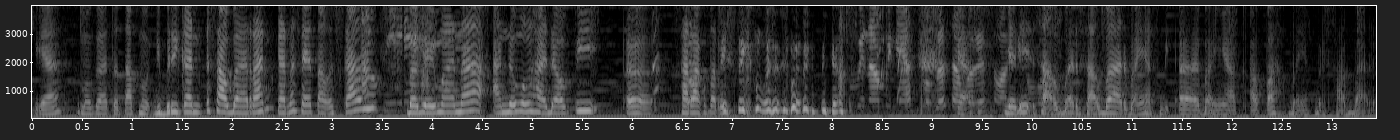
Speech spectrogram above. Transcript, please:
ya. Semoga tetap diberikan kesabaran karena saya tahu sekali Amin. bagaimana anda menghadapi eh, karakteristik murid-muridnya. Amin amin ya. Semoga ya sabarnya semakin jadi luas. sabar sabar. Banyak eh, banyak apa banyak bersabar.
